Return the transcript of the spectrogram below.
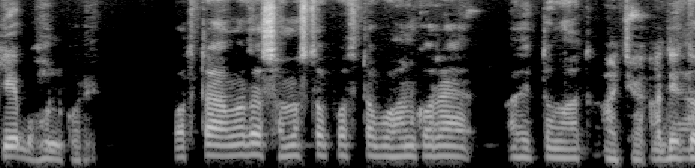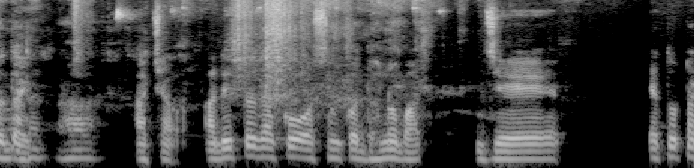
কে বহন করে? পথটা আমাদের সমস্ত পথটা বহন করে আদিত্য মাহাতো। আচ্ছা আদিত্য দাই। আমাদের- হ্যাঁ। আচ্ছা আদিত্য দাকে অসংখ্য ধন্যবাদ যে এতটা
